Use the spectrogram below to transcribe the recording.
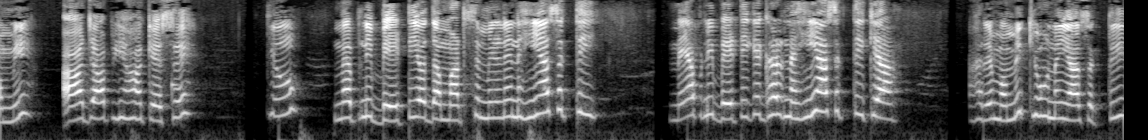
मम्मी, आज आप यहाँ कैसे? क्यों? मैं अपनी बेटी और दामाद से मिलने नहीं आ सकती। मैं अपनी बेटी के घर नहीं आ सकती क्या? अरे मम्मी, क्यों नहीं आ सकती?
